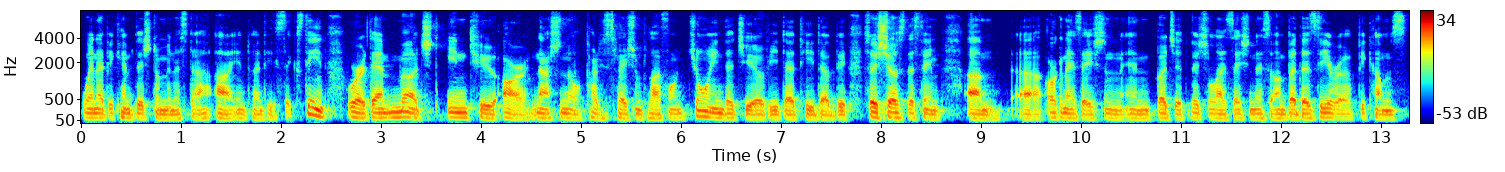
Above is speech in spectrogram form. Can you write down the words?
when I became digital minister uh, in 2016, were then merged into our national participation platform, joined the gov.tw. So it shows the same um, uh, organization and budget visualization and so on, but the zero becomes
